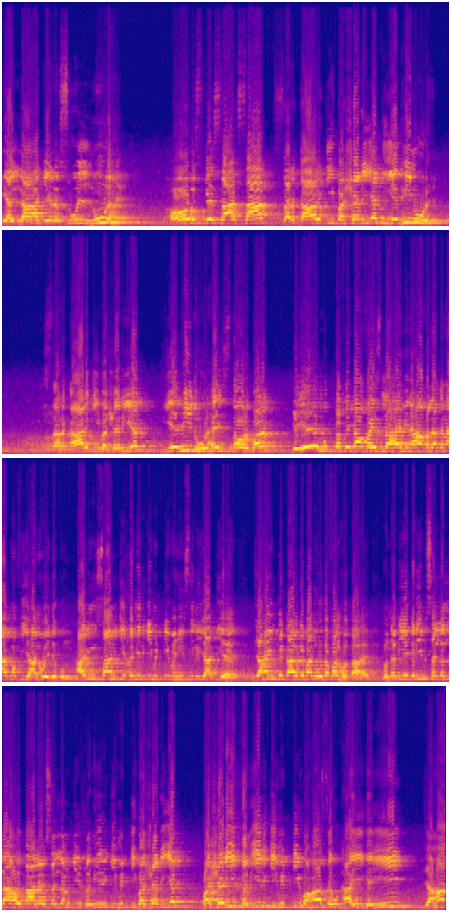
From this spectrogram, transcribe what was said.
कि अल्लाह के रसूल नूर हैं और उसके साथ साथ सरकार की बशरीत ये भी नूर है। सरकार की बशरियत ये भी नूर है इस तौर पर कि ये मुतफ़ा फ़ैसला है, मिनहा खलकनाकुम वैदकुम हर इंसान की खमीर की मिट्टी वहीं से ली जाती है, जहाँ इंतकाल के बाद वो दफन होता है। तो नबी करीम सल्लल्लाहु अलैहि वसल्लम की खमीर की मिट्टी, बशरियत, बशरी खमीर की मिट्टी वहाँ से उठाई गई, जहाँ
